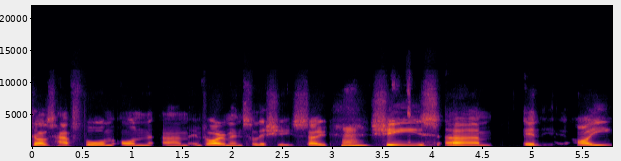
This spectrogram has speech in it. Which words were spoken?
does have form on um, environmental issues. So Hmm. she's um, in. I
